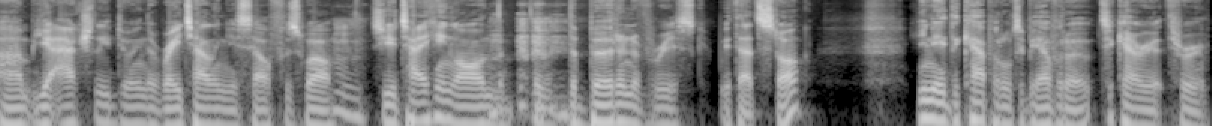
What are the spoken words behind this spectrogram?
Um, you're actually doing the retailing yourself as well. Mm. So you're taking on the, the, the burden of risk with that stock. You need the capital to be able to, to carry it through.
